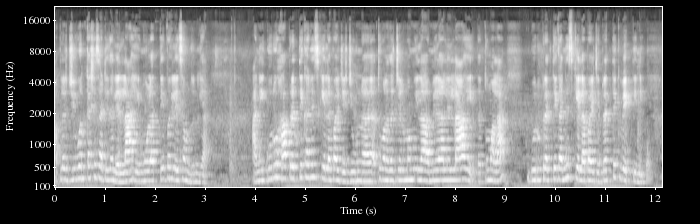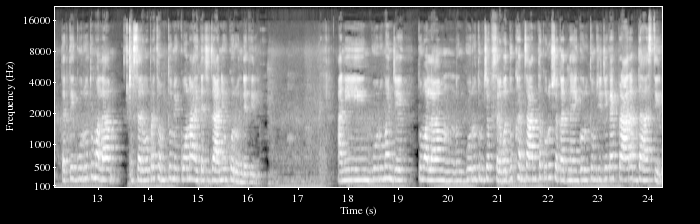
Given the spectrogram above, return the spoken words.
आपलं जीवन कशासाठी झालेलं आहे मुळात ते पहिले समजून घ्या. आणि गुरु हा प्रत्येकानेच केला पाहिजे जीवन. तुम्हाला जर जन्म मिला मिळालेला आहे तर तुम्हाला गुरु प्रत्येकानेच केला पाहिजे प्रत्येक व्यक्तीने. तर ते गुरु तुम्हाला सर्वप्रथम तुम्ही कोण आहे त्याची जाणीव करून देतील. आणि गुरु म्हणजे तुम्हाला गुरु तुमच्या सर्व दुःखांचा अंत करू शकत नाही. गुरु तुमचे जे काही प्रारब्ध असतील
